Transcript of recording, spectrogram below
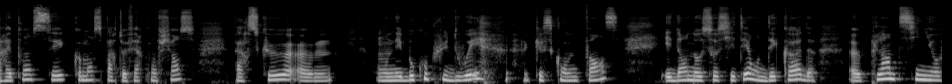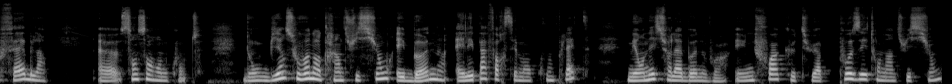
réponse, c'est commence par te faire confiance, parce que euh, on est beaucoup plus doué que ce qu'on ne pense. Et dans nos sociétés, on décode plein de signaux faibles euh, sans s'en rendre compte. Donc bien souvent, notre intuition est bonne, elle n'est pas forcément complète, mais on est sur la bonne voie. Et une fois que tu as posé ton intuition,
